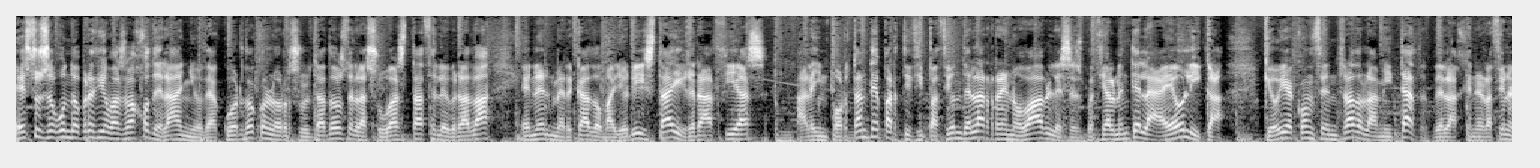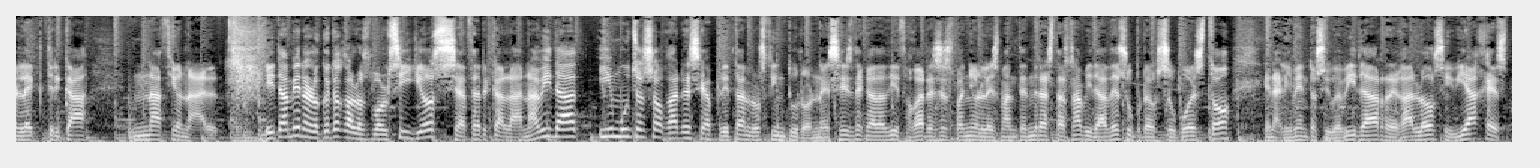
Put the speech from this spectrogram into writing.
Es su segundo precio más bajo del año de acuerdo con los resultados de la subasta celebrada en el mercado mayorista y gracias a la importante participación de las renovables, especialmente la eólica, que hoy ha concentrado la mitad de la generación eléctrica nacional. Y también en lo que toca a los bolsillos, se acerca la Navidad y muchos hogares se aprietan los cinturones. Seis de cada diez hogares españoles mantendrá estas Navidades su presupuesto en alimentos y bebidas, regalos y viajes.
